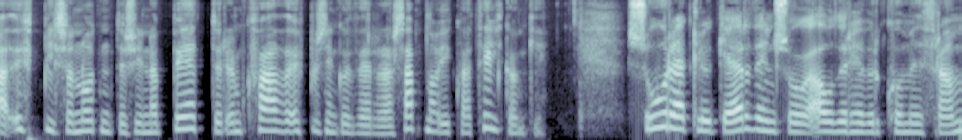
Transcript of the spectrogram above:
að upplýsa notendur sína betur um hvaða upplýsingu þeir eru að sapna og í hvaða tilgangi. Súreglugerð eins og áður hefur komið fram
